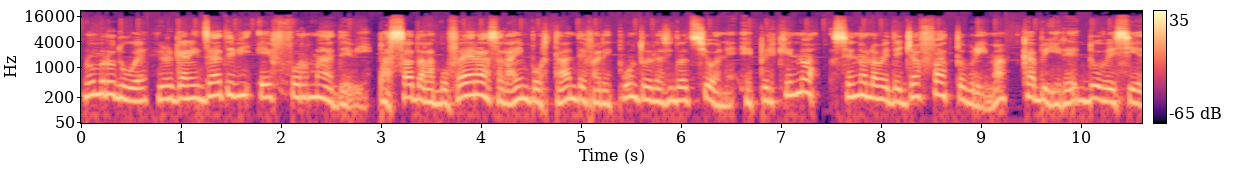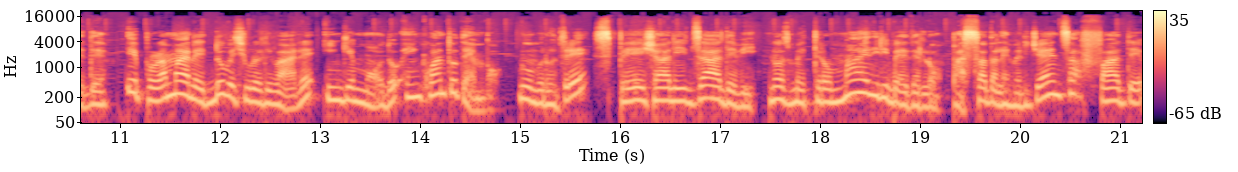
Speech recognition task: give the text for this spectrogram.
Numero 2. Riorganizzatevi e formatevi. Passata la bufera sarà importante fare il punto della situazione e perché no, se non l'avete già fatto prima, capire dove siete e programmare dove si vuole arrivare, in che modo e in quanto tempo. Numero 3. Specializzatevi. Non smetterò mai di ripeterlo. Passata l'emergenza, fate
